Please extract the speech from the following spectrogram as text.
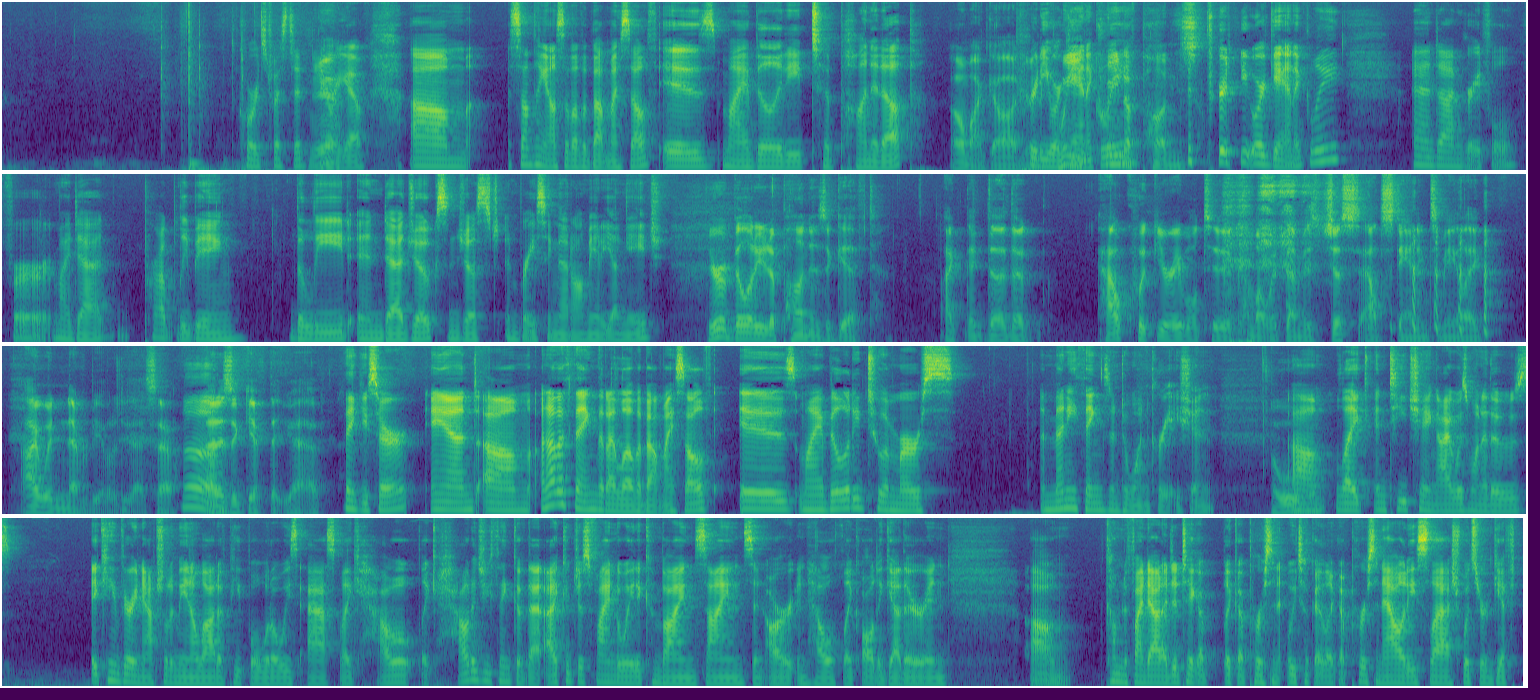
chords twisted. Yeah. There we go. Um, something else I love about myself is my ability to pun it up Oh my God, you're Pretty queen, organically. queen of puns. pretty organically. And I'm grateful for my dad probably being the lead in dad jokes and just embracing that on me at a young age. Your ability to pun is a gift. I the the how quick you're able to come up with them is just outstanding to me. Like I would never be able to do that. So that is a gift that you have. Thank you, sir. And um, another thing that I love about myself is my ability to immerse many things into one creation. Oh, Um, like in teaching, I was one of those. It came very natural to me, and a lot of people would always ask, like, how, like, how did you think of that? I could just find a way to combine science and art and health, like, all together. And um, come to find out, I did take a like a person. We took a like a personality slash what's your gift,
